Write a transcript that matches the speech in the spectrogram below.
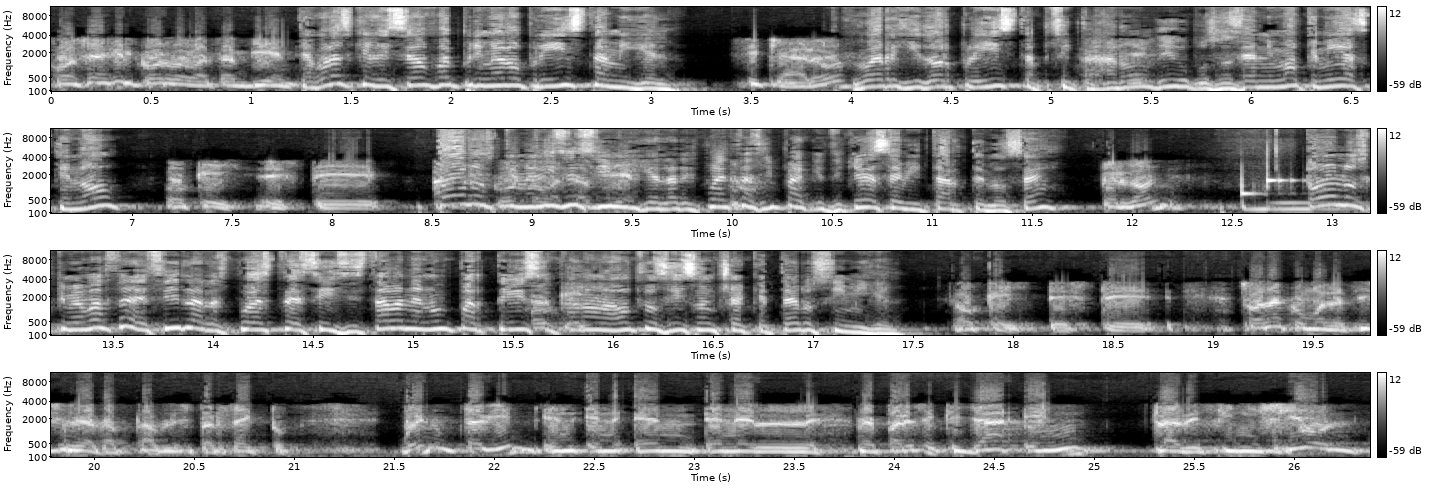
José Ángel Córdoba también. ¿Te acuerdas que Eliseo fue primero priista, Miguel? Sí, claro. Fue regidor priista, sí, claro, digo, pues o sea, ni modo que me digas que no. Ok, este... Todos los que me dices sí. Miguel, la respuesta es sí para que si quieres evitártelos, ¿eh? Todos los que me vas a decir, la respuesta es sí. Si estaban en un partido y se fueron a otros, sí son chaqueteros, sí, Miguel. Ok, este... Son acomodaticios y adaptables, perfecto. Bueno, está bien. En, en, en, en el... Me parece que ya en la definición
